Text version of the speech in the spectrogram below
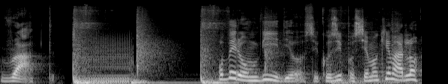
Wrapped ovvero un video, se così possiamo chiamarlo,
